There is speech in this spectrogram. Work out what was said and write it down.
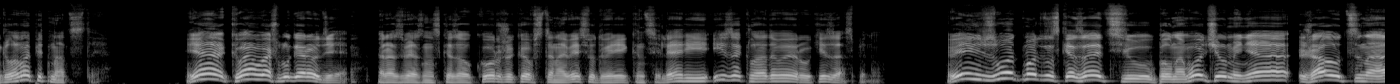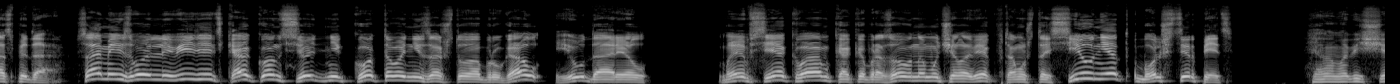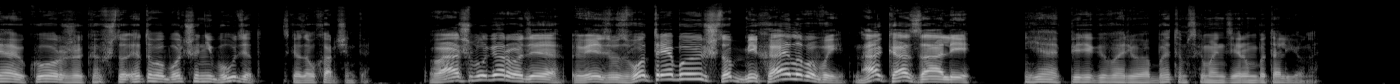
Глава 15. «Я к вам, ваше благородие», — развязно сказал Коржиков, становясь у дверей канцелярии и закладывая руки за спину. «Весь взвод, можно сказать, уполномочил меня жаловаться на аспида. Сами изволили видеть, как он сегодня Котова ни за что обругал и ударил. Мы все к вам, как образованному человеку, потому что сил нет больше терпеть». «Я вам обещаю, Коржиков, что этого больше не будет», — сказал Харченко. «Ваше благородие, весь взвод требует, чтобы Михайлова вы наказали». «Я переговорю об этом с командиром батальона».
